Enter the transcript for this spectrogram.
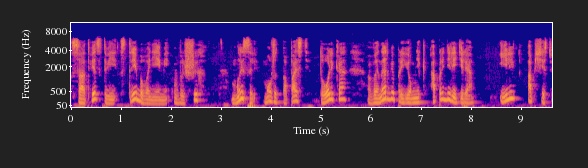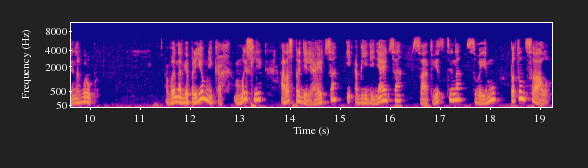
В соответствии с требованиями высших, мысль может попасть только в энергоприемник определителя или общественных групп. В энергоприемниках мысли распределяются и объединяются соответственно своему потенциалу,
